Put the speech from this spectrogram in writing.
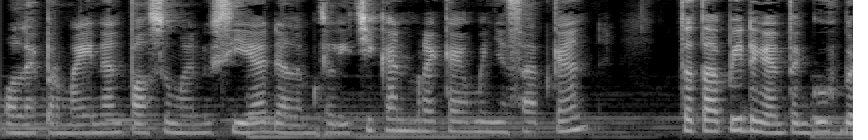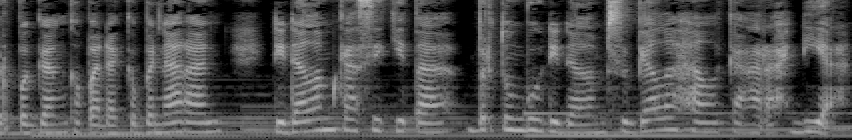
oleh permainan palsu manusia dalam kelicikan mereka yang menyesatkan, tetapi dengan teguh berpegang kepada kebenaran, di dalam kasih kita bertumbuh di dalam segala hal ke arah Dia,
